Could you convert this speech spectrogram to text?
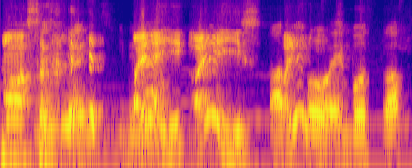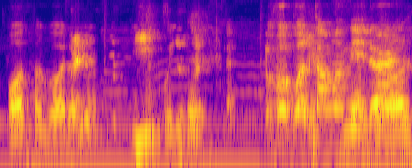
Nossa, olha aí, olha isso. Nossa, Olha pô, isso. ele botou a foto agora, Olha Coisa- velho. Eu vou botar uma melhor.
